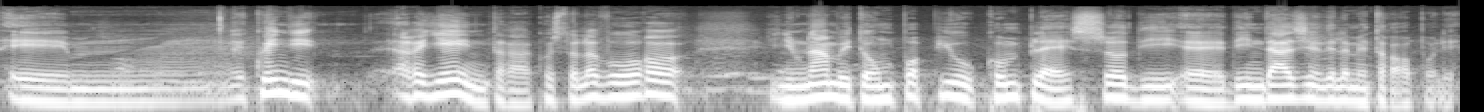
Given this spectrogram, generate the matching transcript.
E, mh, quindi rientra questo lavoro in un ambito un po' più complesso di, eh, di indagine delle metropoli.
